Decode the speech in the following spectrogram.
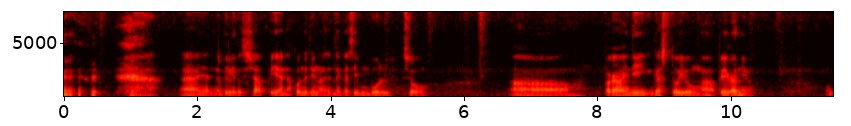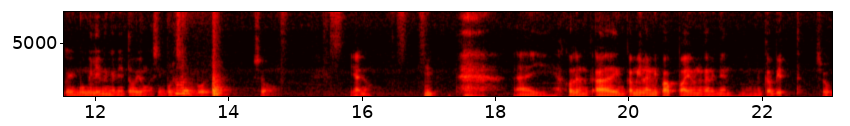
ah, yan. Nabili ko sa Shopee yan. Ako na din na- nag-symbol. So, ah, para hindi gasto yung ah, pera niyo. Huwag kayong bumili ng ganito, yung symbol-symbol. So, yan o. Ay, ako lang, nag- ah, yung kami lang ni Papa yung nag yan, yung nagkabit. So,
